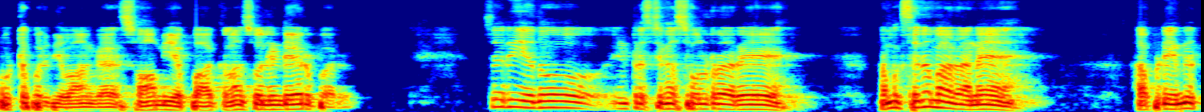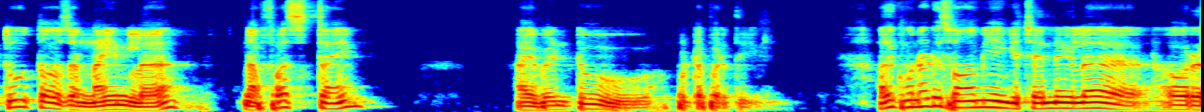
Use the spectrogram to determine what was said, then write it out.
புட்டபருதி வாங்க சுவாமியை பார்க்கலாம் சொல்லிகிட்டே இருப்பார். சரி ஏதோ இன்ட்ரெஸ்டிங்காக சொல்கிறாரே நமக்கு சினிமா தானே அப்படின்னு டூ தௌசண்ட் நைனில் நான் first time I went to Puttaparthi. அதுக்கு முன்னாடி சுவாமி இங்கே சென்னையில் அவர்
